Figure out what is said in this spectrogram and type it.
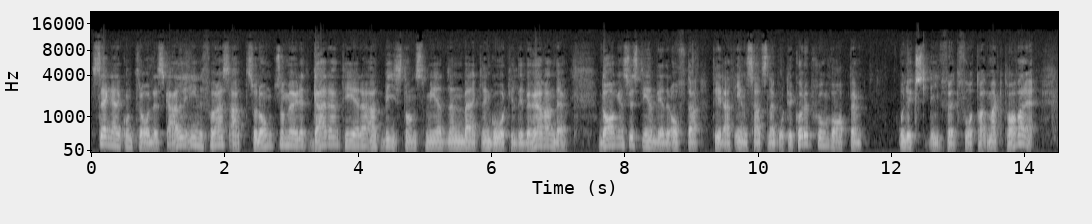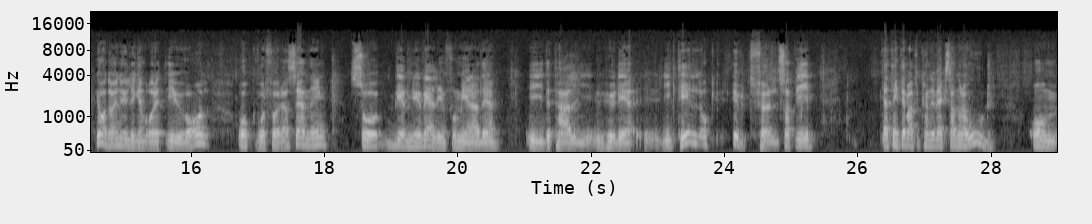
Strängare kontroller ska införas att så långt som möjligt garantera att biståndsmedlen verkligen går till de behövande. Dagens system leder ofta till att insatserna går till korruption, vapen och lyxliv för ett fåtal makthavare. Ja, det har ju nyligen varit EU-val och vår förra sändning så blev ni ju välinformerade i detalj hur det eh, gick till och utföll. Så att vi jag tänkte bara att vi kunde växla några ord om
